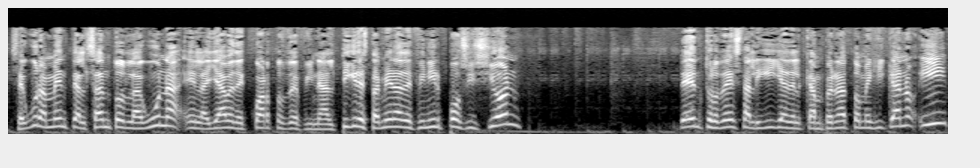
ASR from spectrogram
seguramente al Santos Laguna en la llave de cuartos de final. Tigres también a definir posición dentro de esta liguilla del campeonato mexicano y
